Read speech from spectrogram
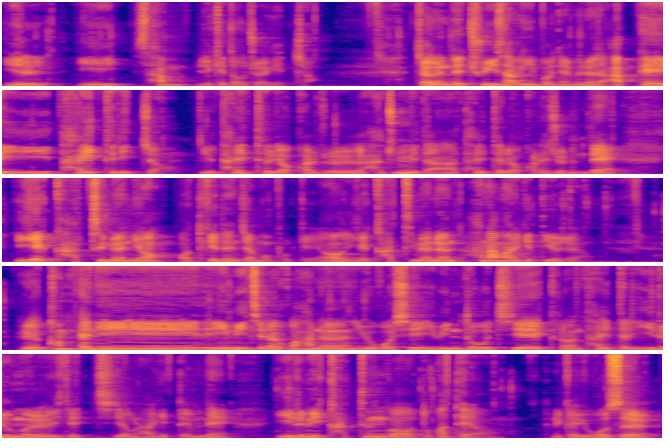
1, 2, 3 이렇게 넣어줘야겠죠 자 그런데 주의사항이 뭐냐면은 앞에 이 타이틀 있죠? 이 타이틀 역할을 해줍니다. 타이틀 역할을 해주는데 이게 같으면요 어떻게 되는지 한번 볼게요. 이게 같으면은 하나만 이렇게 띄워져요. 그리고 컴퍼니 이미지라고 하는 이것이 윈도우즈의 그런 타이틀 이름을 이제 지정을 하기 때문에 이름이 같은 거 똑같아요. 그러니까 이것을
